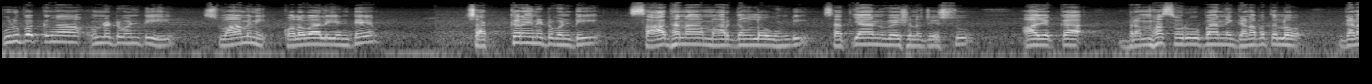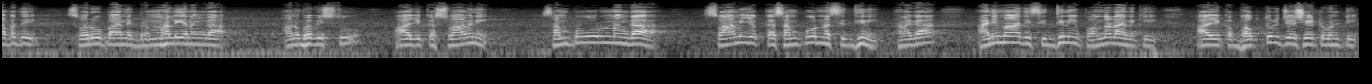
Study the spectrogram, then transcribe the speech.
కుడిపక్కగా ఉన్నటువంటి స్వామిని కొలవాలి అంటే చక్కనైనటువంటి సాధనా మార్గంలో ఉండి సత్యాన్వేషణ చేస్తూ ఆ యొక్క బ్రహ్మస్వరూపాన్ని గణపతిలో గణపతి స్వరూపాన్ని బ్రహ్మలీనంగా అనుభవిస్తూ ఆ యొక్క స్వామిని సంపూర్ణంగా స్వామి యొక్క సంపూర్ణ సిద్ధిని అనగా అణిమాది సిద్ధిని పొందడానికి ఆ యొక్క భక్తులు చేసేటువంటి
